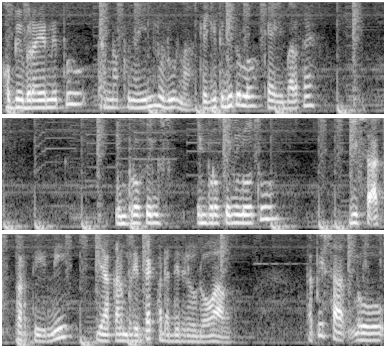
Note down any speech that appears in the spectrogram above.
Kobe Bryant itu karena punya ini loh dulu nah kayak gitu gitu loh kayak ibaratnya improving improving lo tuh di saat seperti ini ya akan berimpact pada diri lo doang tapi saat lo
